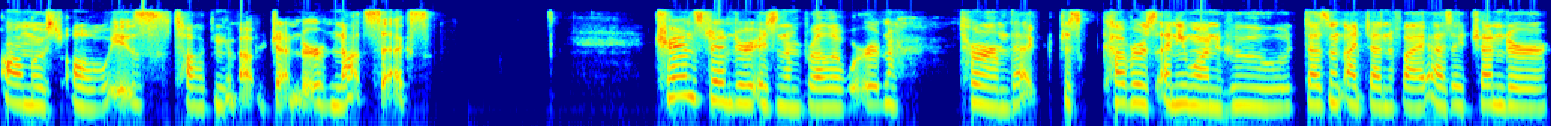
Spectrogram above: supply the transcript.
almost always talking about gender, not sex. Transgender is an umbrella word term that just covers anyone who doesn't identify as a gender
